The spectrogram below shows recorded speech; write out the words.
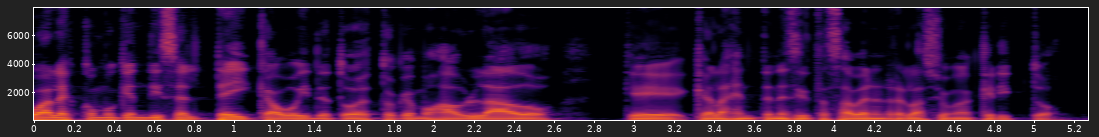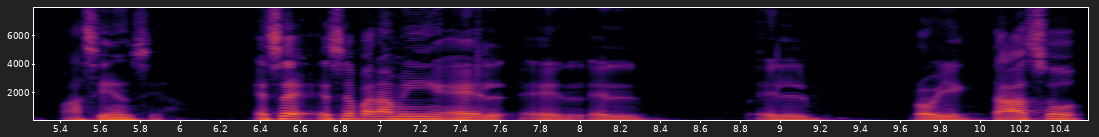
cuál es como quien dice el takeaway de todo esto que hemos hablado que, que la gente necesita saber en relación a cripto? Paciencia. Ese, ese para mí es el, el, el, el proyectazo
